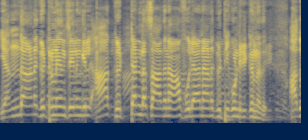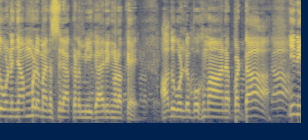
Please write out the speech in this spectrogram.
എന്താണ് കിട്ടണമെന്ന് വെച്ചെങ്കിൽ ആ കിട്ടേണ്ട സാധനം ആ ഫുലാനാണ് കിട്ടിക്കൊണ്ടിരിക്കുന്നത്. അതുകൊണ്ട് നമ്മൾ മനസ്സിലാക്കണം ഈ കാര്യങ്ങളൊക്കെ. അതുകൊണ്ട് ബഹുമാനപ്പെട്ട ഇനി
